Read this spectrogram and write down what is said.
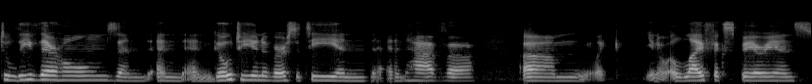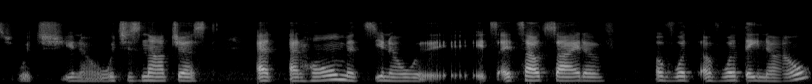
to leave their homes and and and go to university and and have uh, um, like you know a life experience which you know which is not just at at home. It's you know it's it's outside of of what of what they know.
